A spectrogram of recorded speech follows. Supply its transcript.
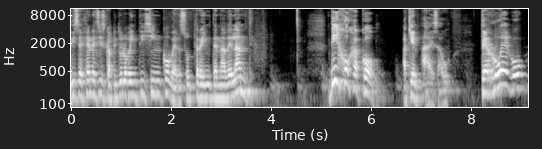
dice Génesis capítulo 25, verso 30 en adelante. Dijo Jacob, ¿a quién? A Esaú, te ruego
